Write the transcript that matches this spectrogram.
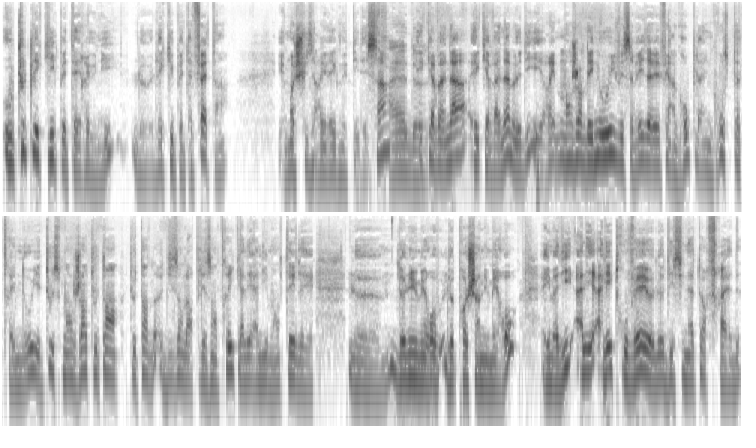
où toute l'équipe était réunie l'équipe était faite hein. Et moi, je suis arrivé avec mes petits dessins. Et Cavana, et Cavana me dit, mangeant des nouilles, vous savez, ils avaient fait un gros plat, une grosse plâtrée de nouilles, et tous mangeant tout en, tout en disant leur plaisanterie qu'allait alimenter les, le, le numéro, le prochain numéro. Et il m'a dit, allez, allez trouver euh, le dessinateur Fred.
